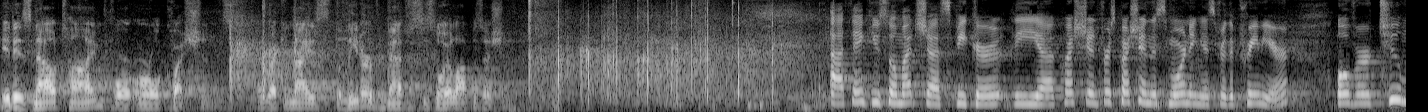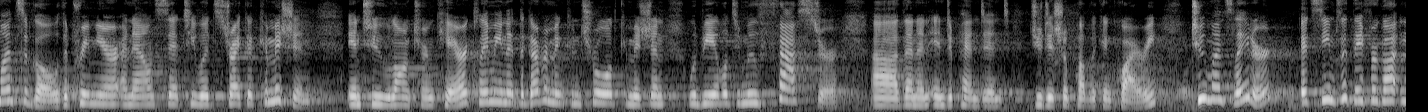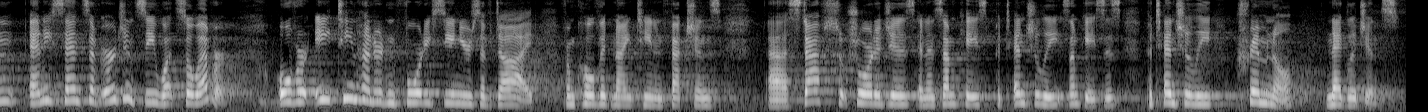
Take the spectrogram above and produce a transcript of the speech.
It is now time for oral questions. I recognize the Leader of Her Majesty's Loyal Opposition. Uh, thank you so much, uh, Speaker. The uh, question, first question this morning is for the Premier. Over two months ago, the Premier announced that he would strike a commission into long-term care, claiming that the government-controlled commission would be able to move faster uh, than an independent judicial public inquiry. Two months later, it seems that they've forgotten any sense of urgency whatsoever. Over 1,840 seniors have died from COVID-19 infections, uh, staff shortages, and in some, case, potentially, some cases, potentially criminal negligence.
